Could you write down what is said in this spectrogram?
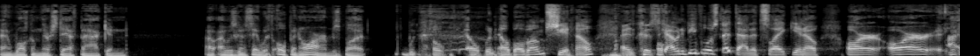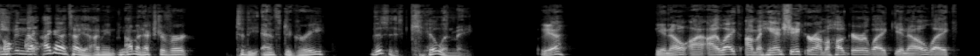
and welcome their staff back. And I, I was going to say with open arms, but we, oh, elbow, elbow bumps you know and because how many people have said that it's like you know are are I, even I, though I got to tell you, I mean, I'm an extrovert to the nth degree. This is killing me. yeah you know I, I like i'm a handshaker i'm a hugger like you know like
